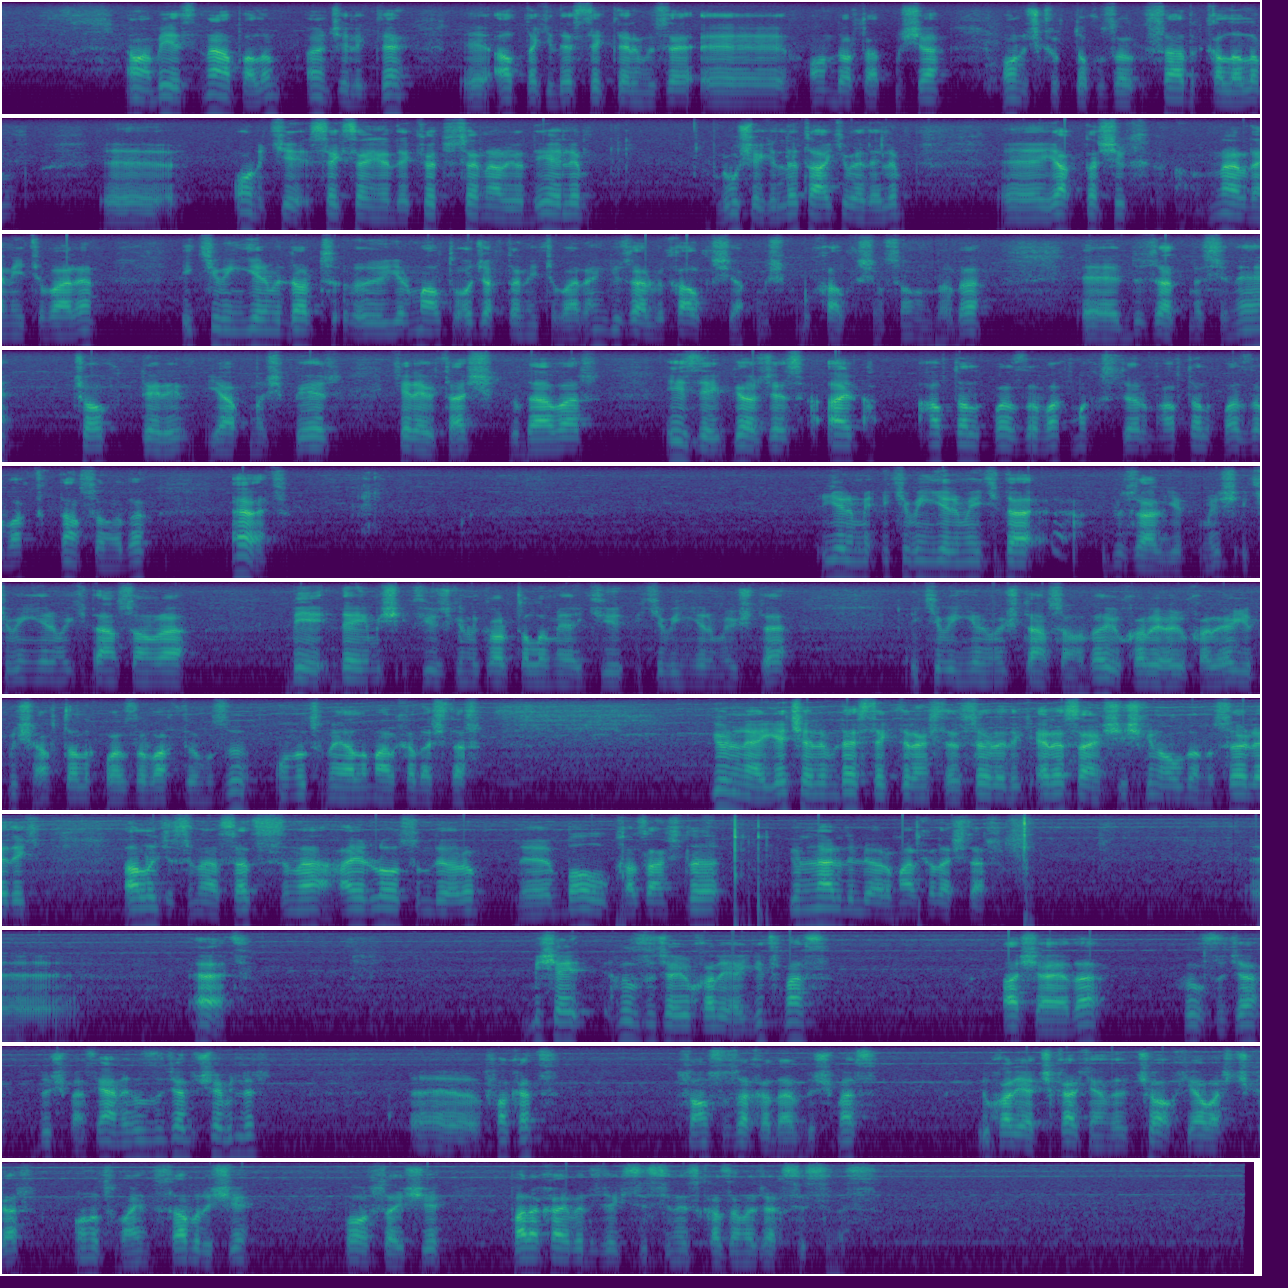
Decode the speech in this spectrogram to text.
Ama biz ne yapalım? Öncelikle e, alttaki desteklerimize e, 14.60'a 13.49'a sadık kalalım. E, 12.87 kötü senaryo diyelim. Bu şekilde takip edelim. E, yaklaşık nereden itibaren 2024 e, 26 Ocak'tan itibaren güzel bir kalkış yapmış. Bu kalkışın sonunda da e, düzeltmesini çok derin yapmış bir Kerevitaş gıda var izleyip göreceğiz. Haftalık bazda bakmak istiyorum. Haftalık bazda baktıktan sonra da evet 20 2022'de güzel gitmiş. 2022'den sonra bir değmiş 200 günlük ortalamaya 2023'te. 2023'ten sonra da yukarıya yukarıya gitmiş. Haftalık bazda baktığımızı unutmayalım arkadaşlar. Günlüğe geçelim. Destek dirençleri söyledik. RSI'nin şişkin olduğunu söyledik. Alıcısına, satışına hayırlı olsun diyorum. Ee, bol kazançlı günler diliyorum arkadaşlar. Ee, evet. Bir şey hızlıca yukarıya gitmez. Aşağıya da hızlıca düşmez. Yani hızlıca düşebilir. Ee, fakat sonsuza kadar düşmez. Yukarıya çıkarken de çok yavaş çıkar. Unutmayın sabır işi, borsa işi. Para kaybedecek sizsiniz, kazanacak sizsiniz.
